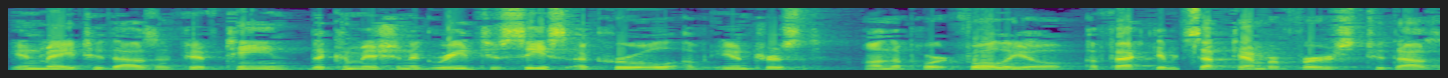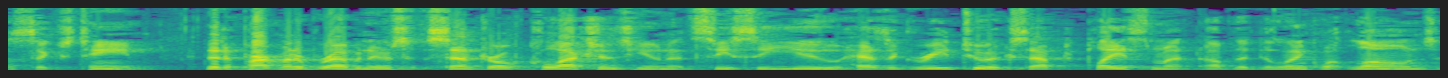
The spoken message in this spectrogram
In May 2015, the Commission agreed to cease accrual of interest on the portfolio effective September 1, 2016. The Department of Revenue's Central Collections Unit, CCU, has agreed to accept placement of the delinquent loans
